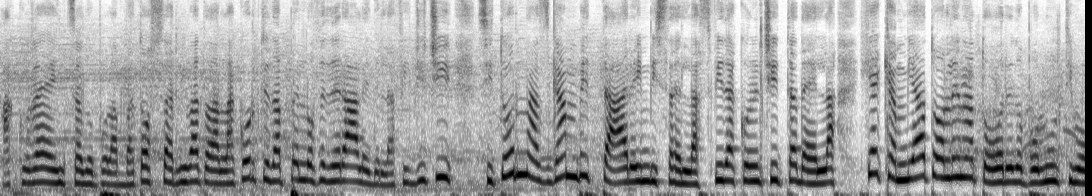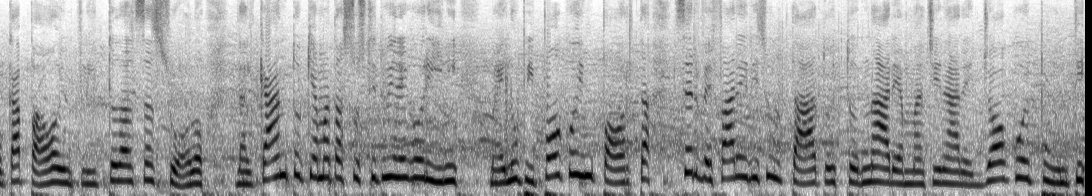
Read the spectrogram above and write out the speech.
a Cosenza, dopo la batossa arrivata dalla Corte d'Appello federale della FIGC, si torna a sgambettare in vista della sfida con il Cittadella che ha cambiato allenatore dopo l'ultimo KO inflitto dal Sassuolo. Dal canto chiamato a sostituire Gorini, ma ai lupi poco importa, serve fare il risultato e tornare a macinare gioco e punti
